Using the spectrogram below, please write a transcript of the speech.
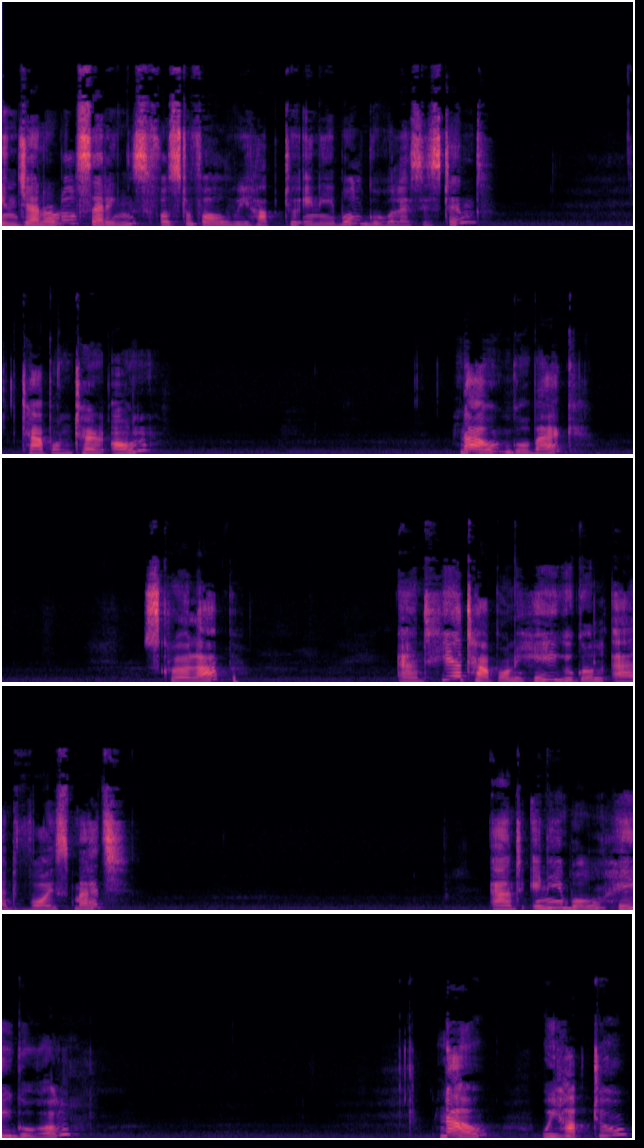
in general settings, first of all, we have to enable Google Assistant. Tap on turn on. Now go back, scroll up, and here tap on Hey Google and voice match. And enable Hey Google. Now we have to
